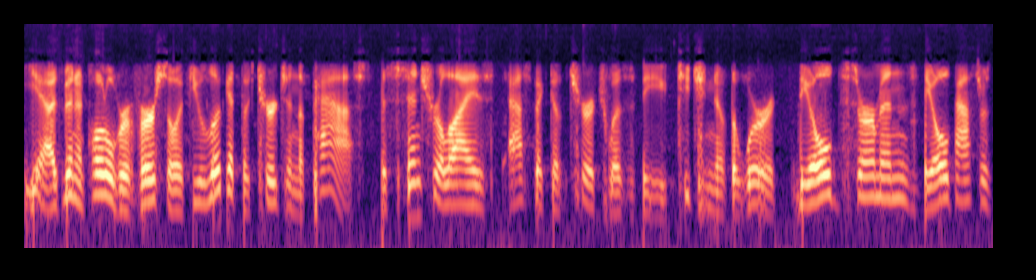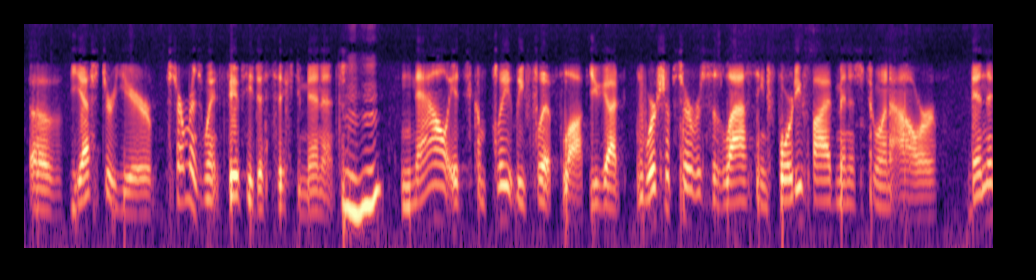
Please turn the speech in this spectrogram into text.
Yeah, it's been a total reversal. If you look at the church in the past, the centralized aspect of the church was the teaching of the word. The old sermons, the old pastors of yesteryear, sermons went 50 to 60 minutes. Mm-hmm. Now it's completely flip-flop. You got worship services lasting 45 minutes to an hour. Then the,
